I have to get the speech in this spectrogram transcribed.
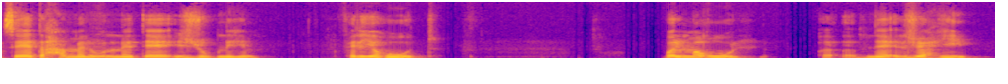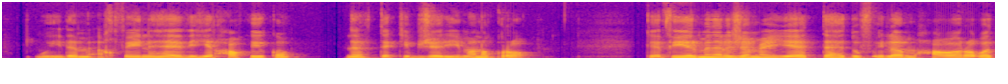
سيتحملون نتائج جبنهم فاليهود والمغول أبناء الجحيم. وإذا ما أخفينا هذه الحقيقة نرتكب جريمة نقراء كثير من الجمعيات تهدف إلى محاربة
